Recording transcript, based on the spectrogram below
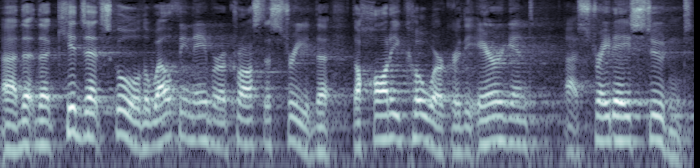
uh, the, the kids at school, the wealthy neighbor across the street, the, the haughty coworker, the arrogant uh, straight A student.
